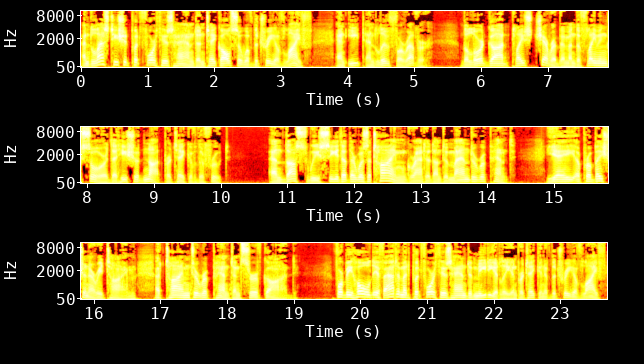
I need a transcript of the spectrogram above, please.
And lest he should put forth his hand and take also of the tree of life, and eat and live forever, the Lord God placed cherubim and the flaming sword, that he should not partake of the fruit. And thus we see that there was a time granted unto man to repent yea, a probationary time, a time to repent and serve God. For behold, if Adam had put forth his hand immediately and partaken of the tree of life,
